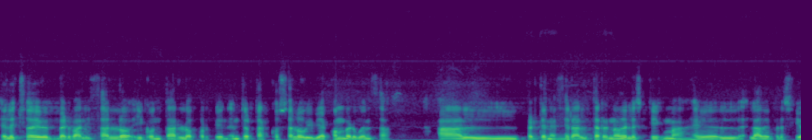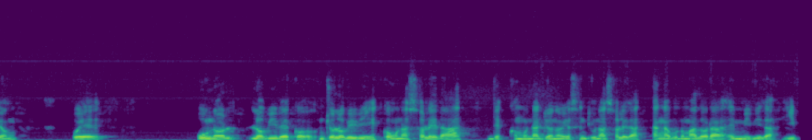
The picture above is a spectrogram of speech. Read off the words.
el hecho de verbalizarlo y contarlo, porque entre otras cosas lo vivía con vergüenza. Al pertenecer hmm. al terreno del estigma, la depresión, pues uno lo vive, con, yo lo viví con una soledad descomunal. Yo no había sentido una soledad tan abrumadora en mi vida y,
